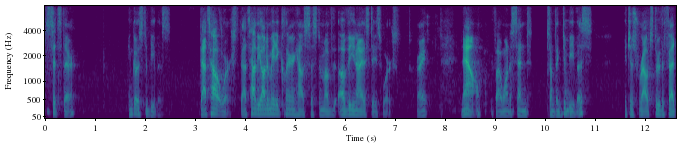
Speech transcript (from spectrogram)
sits there, and goes to Bebis. That's how it works. That's how the automated clearinghouse system of of the United States works. Right now, if I want to send something to Bebis, it just routes through the Fed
